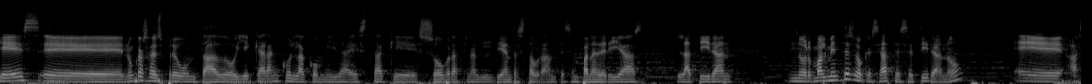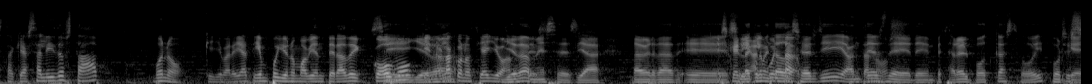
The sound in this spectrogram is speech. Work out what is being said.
que es, eh, nunca os habéis preguntado, oye, ¿qué harán con la comida esta que sobra al final del día en restaurantes, en panaderías, la tiran? Normalmente es lo que se hace, se tira, ¿no? Eh, hasta que ha salido esta app, bueno, que llevaría tiempo, yo no me había enterado y cómo, que no la conocía yo lleva antes. Lleva meses ya, la verdad. Eh, es que le he comentado a Sergi antes de, empezar el podcast hoy, porque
